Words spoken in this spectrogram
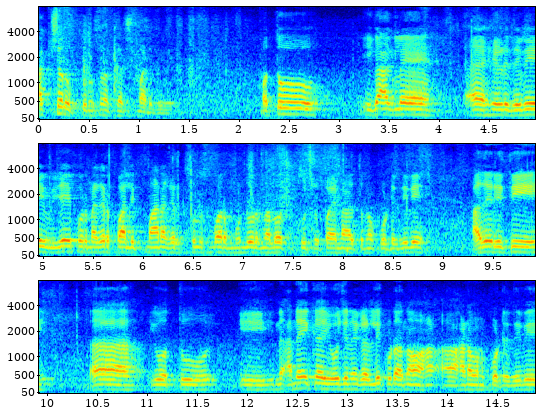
ಲಕ್ಷ ರೂಪಾಯಿ ಖರ್ಚು ಮಾಡಿದ್ದೀವಿ. ಮತ್ತು ಈಗಾಗಲೇ ಹೇಳಿದ್ದೀವಿ, ವಿಜಯಪುರ ನಗರ ಪಾಲಿಕೆ ಮಹಾನಗರಕ್ಕೆ ಸುಮಾರು ಮುನ್ನೂರ ನಲವತ್ತು ಕೋಟಿ ರೂಪಾಯಿನ ನಾವು ಕೊಟ್ಟಿದ್ದೀವಿ. ಅದೇ ರೀತಿ ಇವತ್ತು ಈ ಅನೇಕ ಯೋಜನೆಗಳಲ್ಲಿ ಕೂಡ ನಾವು ಹಣವನ್ನು ಕೊಟ್ಟಿದ್ದೀವಿ.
